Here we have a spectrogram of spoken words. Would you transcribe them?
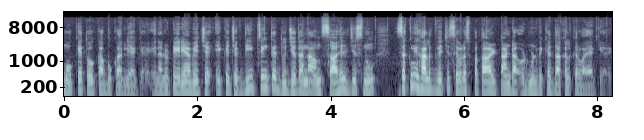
ਮੌਕੇ ਤੋਂ ਕਾਬੂ ਕਰ ਲਿਆ ਗਿਆ। ਇਹਨਾਂ ਲੁਟੇਰਿਆਂ ਵਿੱਚ ਇੱਕ ਜਗਦੀਪ ਸਿੰਘ ਤੇ ਦੂਜੇ ਦਾ ਨਾਮ ਸਾਹਿਲ, ਜਿਸ ਨੂੰ ਜ਼ਖਮੀ ਹਾਲਤ ਵਿੱਚ ਸਿਵਲ ਹਸਪਤਾਲ ਟਾਂਡਾ ਉਡਮਣ ਵਿਖੇ ਦਾਖਲ ਕਰਵਾਇਆ ਗਿਆ ਹੈ।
